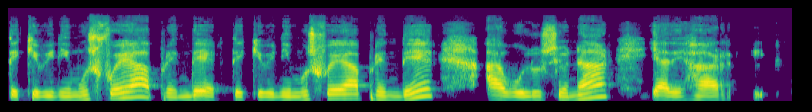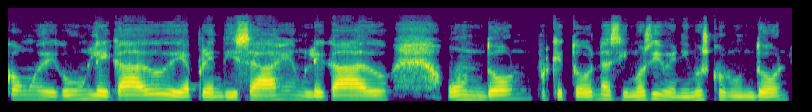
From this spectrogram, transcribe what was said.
de que vinimos fue a aprender, de que vinimos fue a aprender, a evolucionar y a dejar, como digo, un legado de aprendizaje, un legado, un don, porque todos nacimos y venimos con un don.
